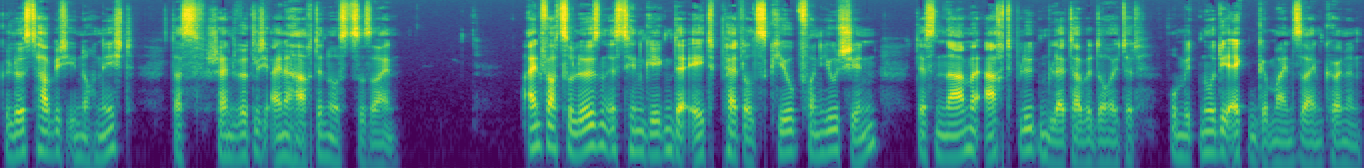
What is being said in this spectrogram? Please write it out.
Gelöst habe ich ihn noch nicht, das scheint wirklich eine harte Nuss zu sein. Einfach zu lösen ist hingegen der Eight Petals Cube von Yushin, dessen Name acht Blütenblätter bedeutet, womit nur die Ecken gemeint sein können.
